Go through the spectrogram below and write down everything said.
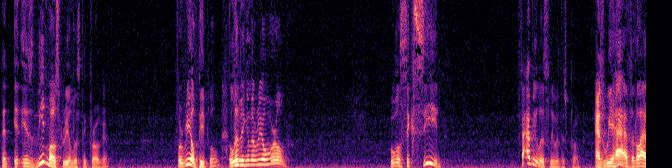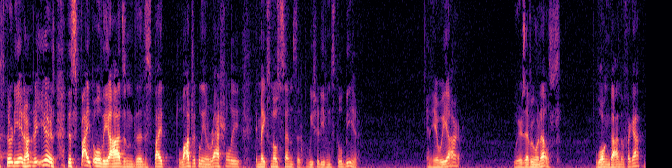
then it is the most realistic program for real people living in the real world who will succeed fabulously with this program, as we have for the last 3,800 years, despite all the odds and despite logically and rationally, it makes no sense that we should even still be here. And here we are. Where's everyone else? Long gone and forgotten.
